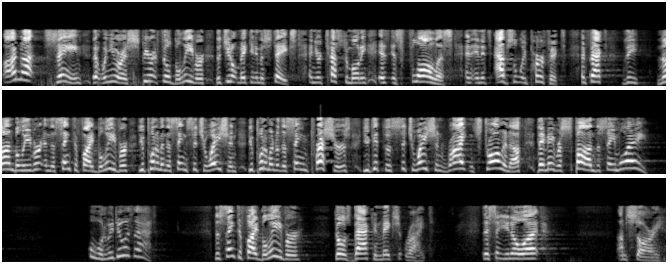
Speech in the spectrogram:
I'm not saying that when you are a spirit filled believer that you don't make any mistakes and your testimony is, is flawless and, and it's absolutely perfect. In fact, the non-believer and the sanctified believer, you put them in the same situation, you put them under the same pressures, you get the situation right and strong enough, they may respond the same way. Well, what do we do with that? The sanctified believer goes back and makes it right. They say, you know what? I'm sorry.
